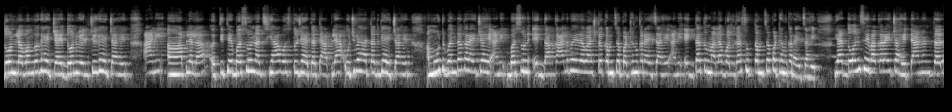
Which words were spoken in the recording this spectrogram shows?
दोन लवंग घ्यायचे आहेत दोन वेलची घ्यायच्या आहेत आणि आपल्याला तिथे बसूनच ह्या वस्तू ज्या आहेत तर त्या आपल्या उजव्या हातात घ्यायच्या आहेत. मूठ बंद करायचे आहे आणि बसून एकदा कालभैरवाष्टकमचं पठण करायचं आहे आणि एकदा तुम्हाला वल्गासुक्तमचं पठण करायचं आहे. या दोन सेवा करायच्या आहेत. त्यानंतर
